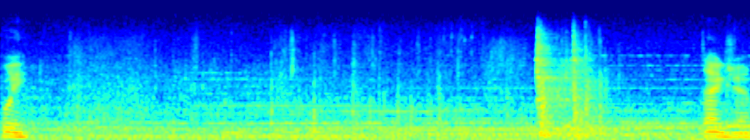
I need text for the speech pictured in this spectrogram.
Fuj. Takže.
